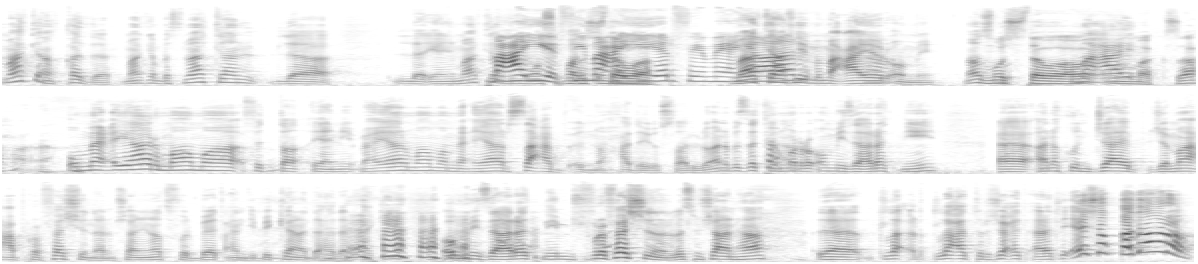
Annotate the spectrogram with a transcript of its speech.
ما كان قذر ما كان بس ما كان ل, ل يعني ما كان معايير في معايير في معيار ما كان في معايير آه. أمي مزبوط. مستوى معي- أمك صح؟ ومعيار ماما في الط... يعني معيار ماما معيار صعب إنه حدا يوصل له أنا بتذكر طبعا. مرة أمي زارتني آه أنا كنت جايب جماعة professional مشان ينظفوا البيت عندي بكندا هذا الحكي. أمي زارتني مش professional بس مشانها آه طلع... طلعت رجعت قالت لي إيش القذاره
